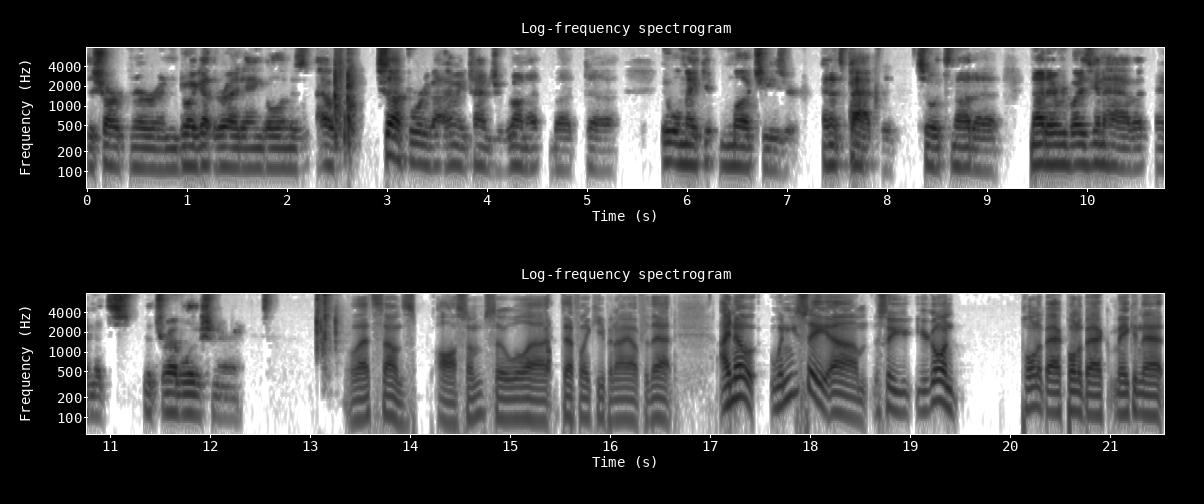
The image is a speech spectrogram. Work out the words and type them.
the sharpener and do I got the right angle and is how still have to worry about how many times you run it, but uh, it will make it much easier. And it's patented, so it's not a not everybody's going to have it, and it's it's revolutionary. Well, that sounds awesome. So we'll uh, definitely keep an eye out for that. I know when you say um, so you- you're going pulling it back, pulling it back, making that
